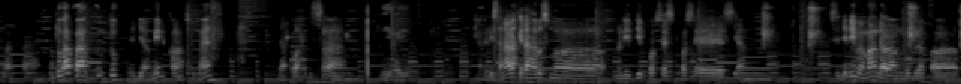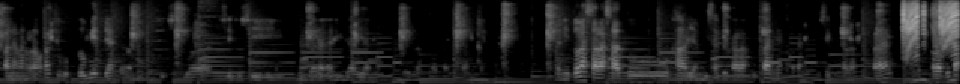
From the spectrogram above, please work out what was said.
Selatan. Untuk apa? Untuk menjamin kelangsungan dakwah Islam. Iya, iya. Nah, dari sanalah kita harus meniti proses-proses yang bisa jadi memang dalam beberapa pandangan orang-orang cukup rumit ya dalam sebuah institusi negara adidaya dalam Islam. Dan itulah salah satu hal yang bisa kita lakukan ya, yang bisa kita lakukan. Kalau kita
